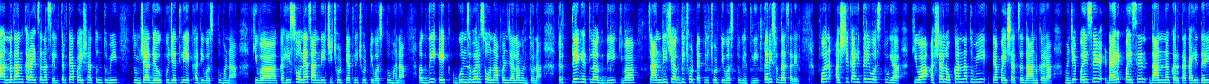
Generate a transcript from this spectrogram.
अन्नदान करायचं नसेल तर त्या पैशातून तुम्ही तुमच्या देवपूजेतली एखादी वस्तू म्हणा किंवा काही सोन्या चांदीची छोट्यातली छोटी वस्तू म्हणा अगदी एक गुंजभर सोनं आपण ज्याला म्हणतो ना तर ते घेतलं अगदी किंवा चांदीची अगदी छोट्यातली छोटी वस्तू घेतली तरीसुद्धा चालेल. पण अशी काहीतरी वस्तू घ्या किंवा अशा लोकांना तुम्ही त्या पैशाचं दान करा. म्हणजे पै पैसे डायरेक्ट पैसे दान न करता काहीतरी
